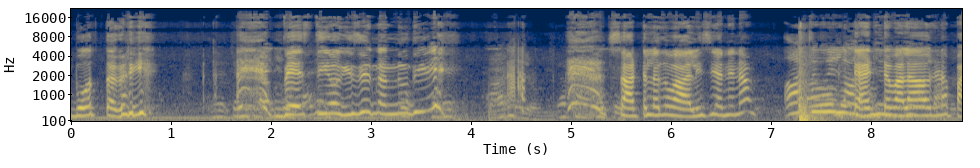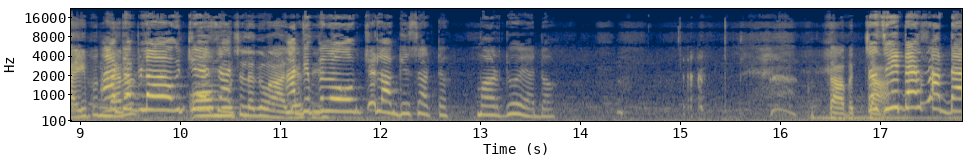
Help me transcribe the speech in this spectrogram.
ਬਹੁਤ ਤਗੜੀ। ਬੇਇੱਜ਼ਤੀ ਹੋ ਗਈ ਸੀ ਨੰਨੂ ਦੀ। ਸੱਟ ਲਗਵਾ ਲਈ ਸੀ ਇਹਨੇ ਨਾ। ਅੱਜ ਵੀ ਲੱਗ ਟੈਂਟ ਵਾਲਾ ਉਹ ਜਿਹੜਾ ਪਾਈਪ ਹੁੰਦਾ ਅੱਜ ਨਾ ਬਲੌਗ ਚ ਉਹ ਮੂੰਹ ਚ ਲਗਵਾ ਲਿਆ ਅੱਜ ਬਲੌਗ ਚ ਲੱਗੇ ਸੱਟ। ਮਾਰ ਦੋ ਯਾਦਾ ਕੁੱਤਾ ਬੱਚਾ। ਤੁਸੀਂ ਤਾਂ ਸਾਡਾ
